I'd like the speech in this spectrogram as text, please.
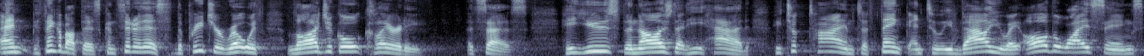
And think about this. Consider this. The preacher wrote with logical clarity, it says. He used the knowledge that he had. He took time to think and to evaluate all the wise things,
